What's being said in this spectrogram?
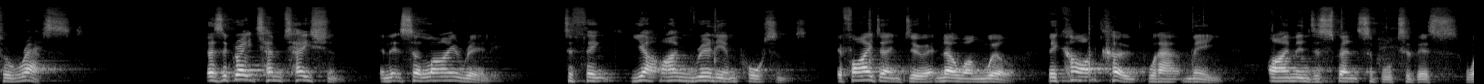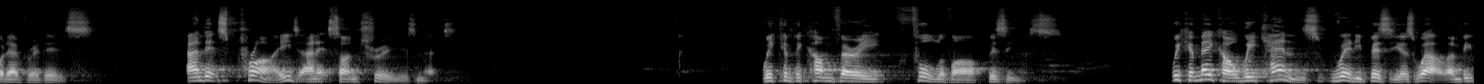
to rest. There's a great temptation, and it's a lie, really, to think, yeah, I'm really important. If I don't do it, no one will. They can't cope without me. I'm indispensable to this, whatever it is. And it's pride and it's untrue, isn't it? We can become very full of our busyness. We can make our weekends really busy as well and be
